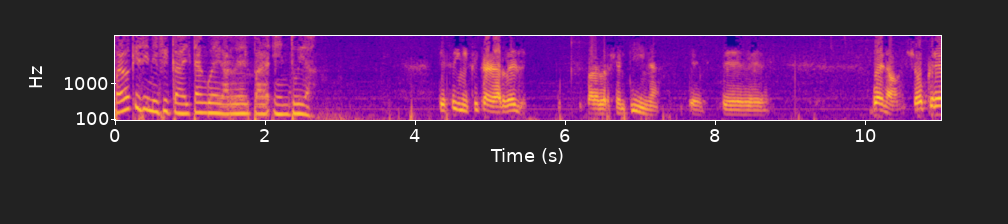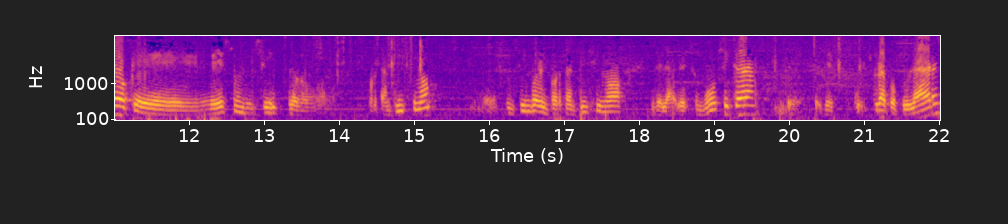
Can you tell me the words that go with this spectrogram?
¿Para vos qué significa el tango de Gardel para, en tu vida? ¿Qué significa Gardel para la Argentina? Este, bueno, yo creo que es un símbolo importantísimo, es un símbolo importantísimo de, la, de su música, de, de su cultura popular,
